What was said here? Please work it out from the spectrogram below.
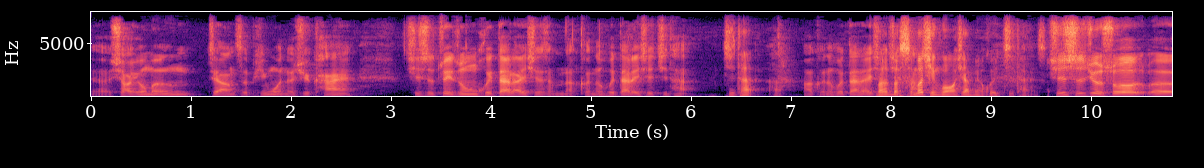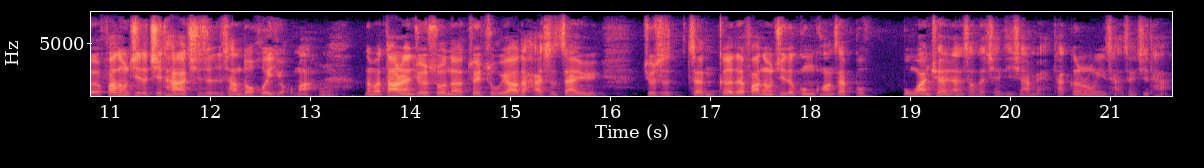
呃小油门这样子平稳的去开，其实最终会带来一些什么呢？可能会带来一些积碳积碳啊，啊，可能会带来一些。那那什么情况下面会积碳？其实就是说，呃，发动机的积碳啊其实日常都会有嘛。嗯那么当然就是说呢，最主要的还是在于，就是整个的发动机的工况在不不完全燃烧的前提下面，它更容易产生积碳，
